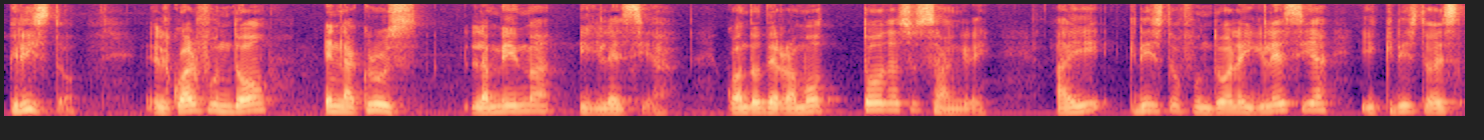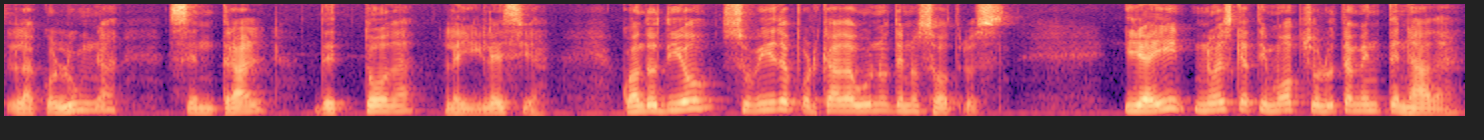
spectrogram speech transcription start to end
Cristo, el cual fundó en la cruz la misma iglesia, cuando derramó toda su sangre. Ahí Cristo fundó la iglesia y Cristo es la columna central de toda la iglesia, cuando dio su vida por cada uno de nosotros. Y ahí no escatimó absolutamente nada,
